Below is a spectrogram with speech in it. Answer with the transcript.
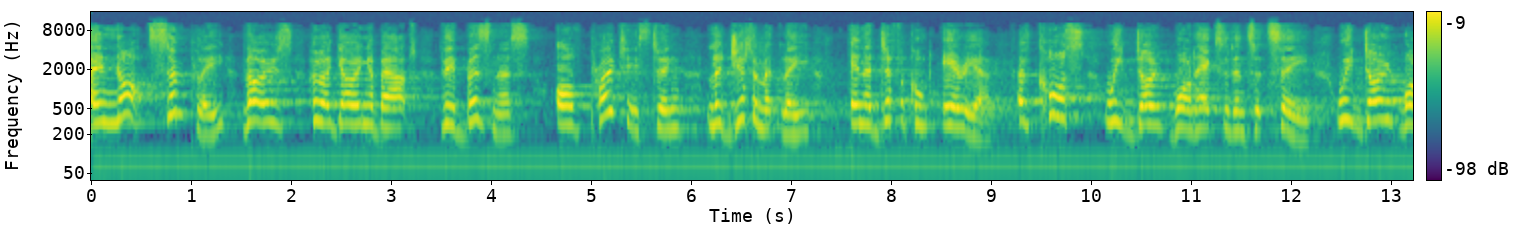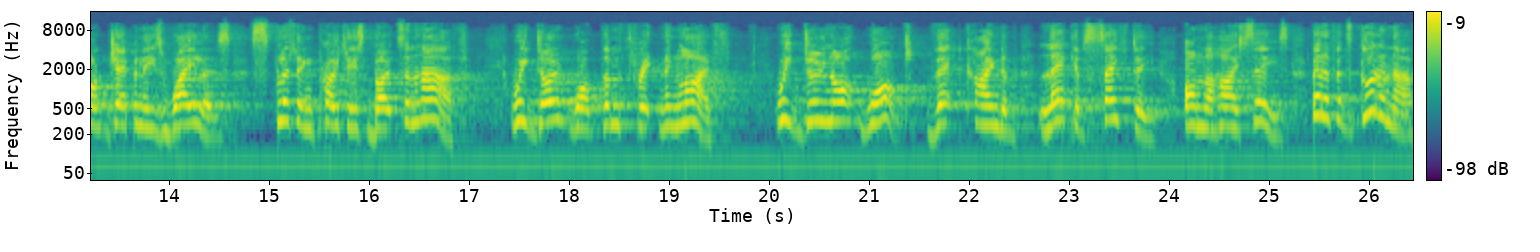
And not simply those who are going about their business of protesting legitimately in a difficult area. Of course, we don't want accidents at sea. We don't want Japanese whalers splitting protest boats in half. We don't want them threatening life. We do not want that kind of lack of safety on the high seas. But if it's good enough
